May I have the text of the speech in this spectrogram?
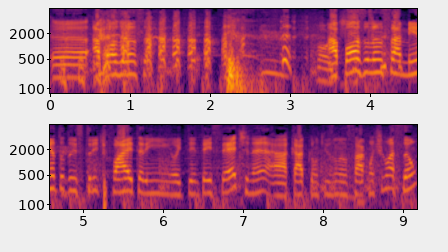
Eh, após, o lança... após o lançamento do Street Fighter em 87, né? A Capcom quis lançar a continuação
